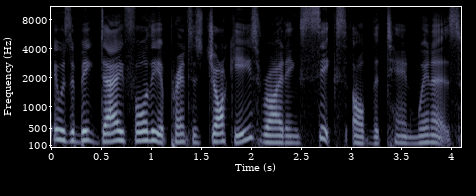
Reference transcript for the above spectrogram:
It was a big day for the apprentice jockeys, riding six of the 10 winners.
